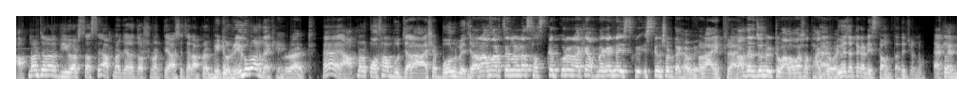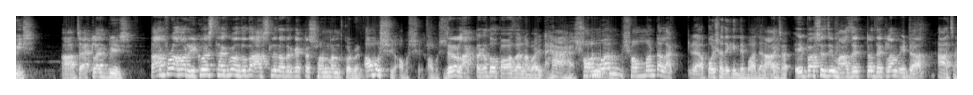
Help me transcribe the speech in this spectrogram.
আপনার যারা ভিউয়ার্স আছে আপনার যারা দর্শনার্থী আছে যারা আপনার ভিডিও রেগুলার দেখে রাইট হ্যাঁ আপনার কথা যারা এসে বলবে যারা আমার চ্যানেলটা সাবস্ক্রাইব করে রাখে আপনাকে না স্ক্রিনশট দেখাবে। রাইট রাইট তাদের জন্য একটু ভালোবাসা থাকবে ভাই। দুই হাজার টাকা ডিসকাউন্ট তাদের জন্য। এক লাখ বিশ। আচ্ছা এক লাখ বিশ। তারপর আমার রিকোয়েস্ট থাকবে অন্তত আসলে তাদেরকে একটা সম্মান করবেন। অবশ্যই অবশ্যই অবশ্যই। যেটা লাখ টাকা তো পাওয়া যায় না ভাই। হ্যাঁ হ্যাঁ সম্মান সম্মানটা লাখ পয়সা দিয়ে কিনতে পাওয়া যায় না আচ্ছা এই পাশে যে মাজেরটা দেখলাম এটা আচ্ছা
